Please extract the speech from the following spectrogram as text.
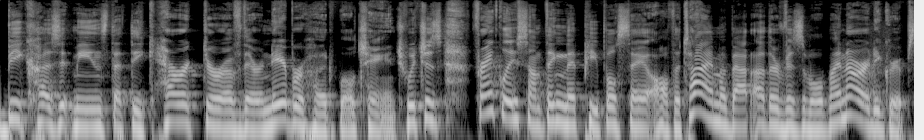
because it means that the character of their neighborhood will change, which is frankly something that people say all the time about other visible minority groups.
